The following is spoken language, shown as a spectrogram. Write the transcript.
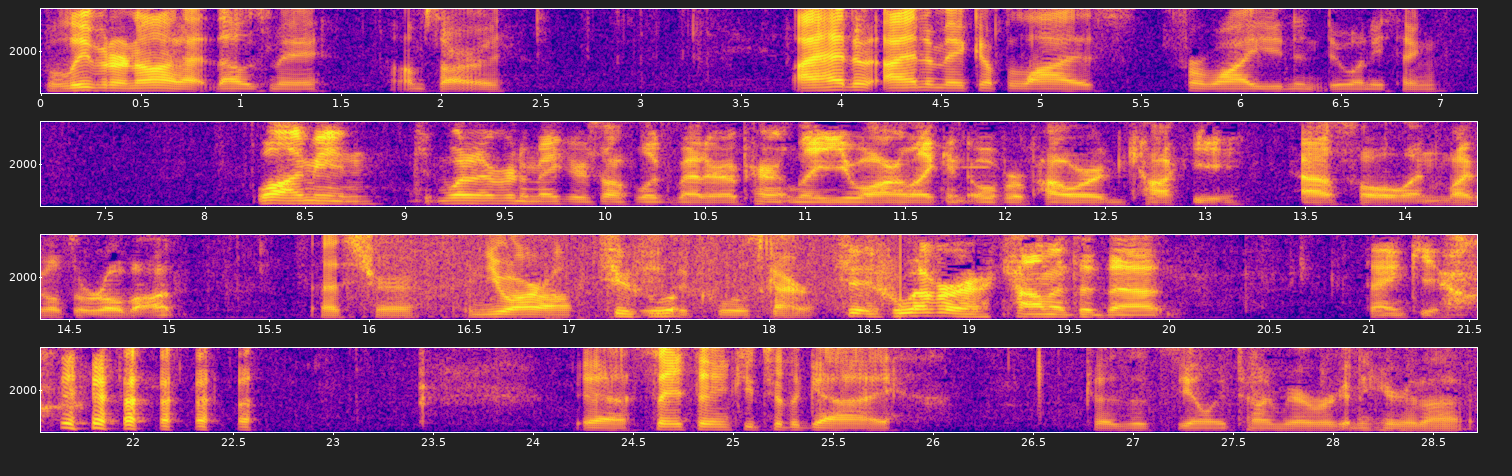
Believe it or not, that was me. I'm sorry. I had to I had to make up lies for why you didn't do anything. well, I mean, whatever to make yourself look better. Apparently, you are like an overpowered, cocky asshole, and Michael's a robot. That's true. And you are obviously who- the coolest guy. To whoever commented that, thank you. yeah, say thank you to the guy, because it's the only time you're ever gonna hear that.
